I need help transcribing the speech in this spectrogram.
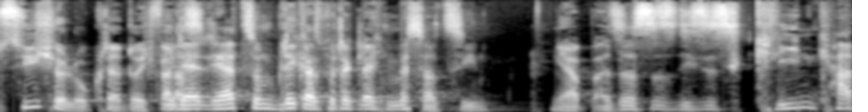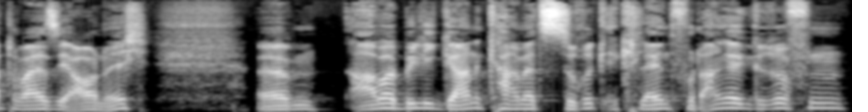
Psycholook dadurch. Weil der, der hat so einen Blick, als würde er gleich ein Messer ziehen. ja, also das ist dieses Clean Cut, weiß ich auch nicht. Ähm, aber Billy Gunn kam jetzt zurück, Acclaimed wurde angegriffen.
